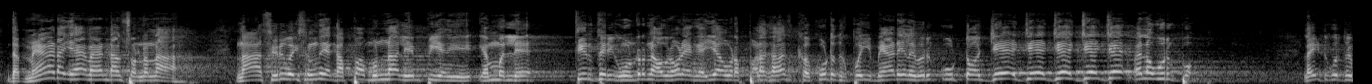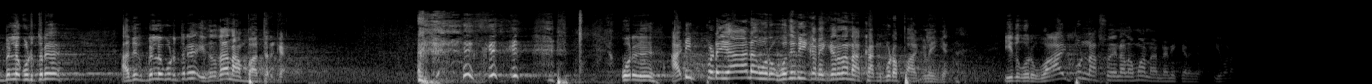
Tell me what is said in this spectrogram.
இந்த மேடை ஏன் வேண்டாம்னு சொன்னேன்னா நான் சிறு வயசுலேருந்து எங்கள் அப்பா முன்னாள் எம்பி எம்எல்ஏ தீர்த்தறி கொண்டு அவரோட எங்கள் ஐயாவோட பழகா க- கூட்டத்துக்கு போய் மேடையில் வெறும் கூட்டம் ஜே ஜே ஜே ஜே ஜே எல்லாம் ஊருக்கு போ. லைட்டு கொடுத்துரு பில்லை கொடுத்துரு அதுக்கு பில்லை கொடுத்துரு இதை தான் நான் பார்த்துருக்கேன். ஒரு அடிப்படையான ஒரு உதவி கிடைக்கிறத நான் கண் கூட பார்க்கலைங்க. இது ஒரு வாய்ப்புன்னு நான் சுயநலமா நான் நினைக்கிறேங்க.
